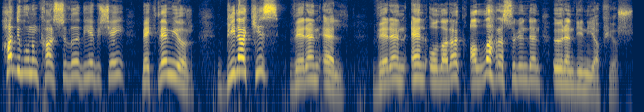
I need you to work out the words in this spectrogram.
hadi bunun karşılığı diye bir şey beklemiyor. Bilakis veren el, veren el olarak Allah Resulünden öğrendiğini yapıyor.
